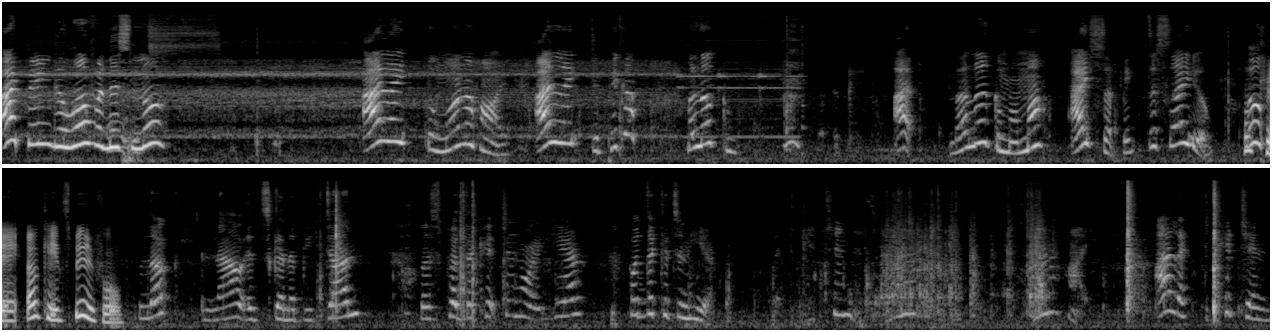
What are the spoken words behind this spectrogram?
I think the oven is not. I like the monohide. I like to pick up. But look. I now look, Mama. I picked the side. Okay, okay, it's beautiful. Look, now it's gonna be done. Let's put the kitchen right here. Put the kitchen here. The kitchen is monohide. I like the kitchen.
